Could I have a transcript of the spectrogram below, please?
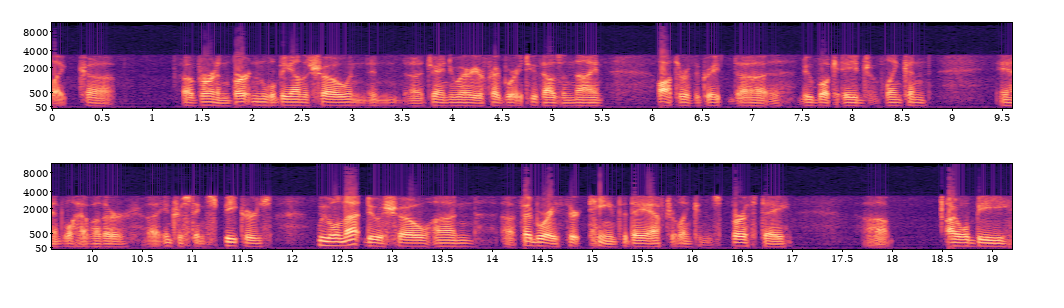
like uh, uh, Vernon Burton will be on the show in, in uh, January or February 2009, author of the great uh, new book Age of Lincoln, and we'll have other uh, interesting speakers. We will not do a show on uh, February 13th, the day after Lincoln's birthday. Uh, I will be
